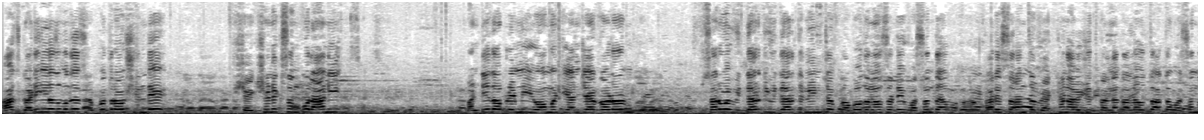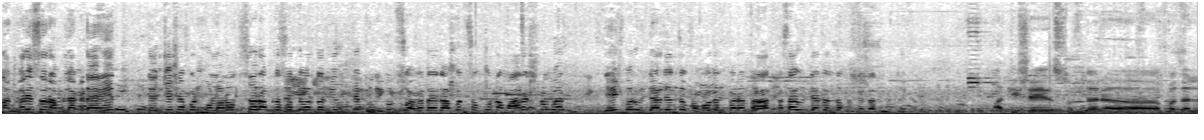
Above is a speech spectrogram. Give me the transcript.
आज गडिंग्लजमध्ये श्रीपतराव शिंदे शैक्षणिक संकुल आणि बंटीदा प्रेमी युवा मंच यांच्याकडून सर्व विद्यार्थी विद्यार्थिनींच्या प्रबोधनासाठी वसंत हंकारे सरांचं व्याख्यान आयोजित करण्यात आलं होतं. आता वसंत हंकारे सर आपल्याकडे आहेत. त्यांच्याशी आपण बोलणार आहोत. सर आपलं सत्यवार्ता न्यूजमध्ये खूप खूप स्वागत आहे. आपण संपूर्ण महाराष्ट्रभर देशभर विद्यार्थ्यांचं प्रबोधन करत आहात. कसा विद्यार्थ्यांचा प्रतिसाद मिळतो अतिशय सुंदर बदल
